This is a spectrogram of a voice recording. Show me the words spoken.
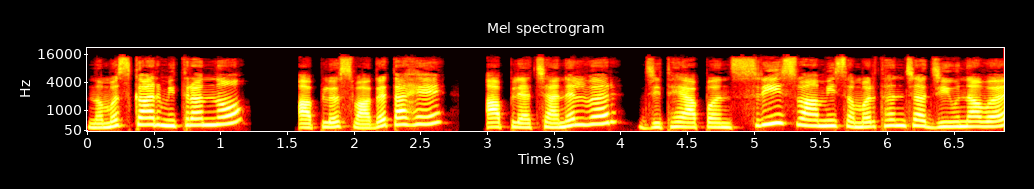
नमस्कार मित्रांनो आपलं स्वागत आहे आपल्या चॅनेलवर जिथे आपण श्री स्वामी समर्थांच्या जीवनावर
